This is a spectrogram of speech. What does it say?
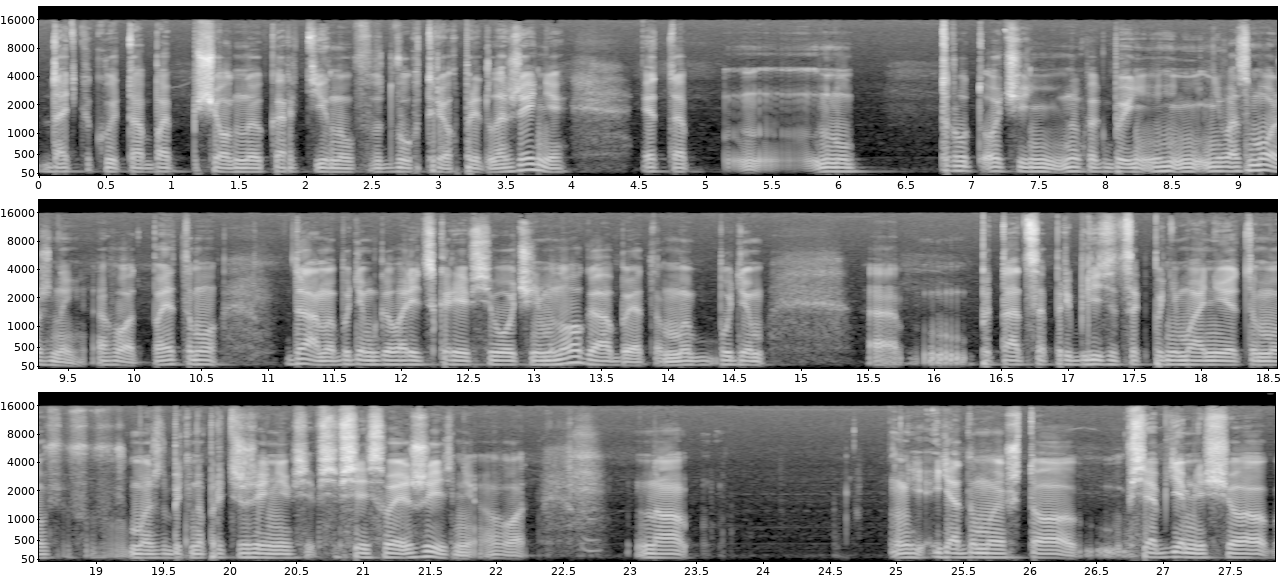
дать какую-то обобщенную картину в двух-трех предложениях, это ну, труд очень, ну, как бы невозможный. Вот. Поэтому, да, мы будем говорить, скорее всего, очень много об этом. Мы будем э, пытаться приблизиться к пониманию этому, может быть, на протяжении вс- вс- всей своей жизни. Вот. Но я думаю, что всеобъемлющее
